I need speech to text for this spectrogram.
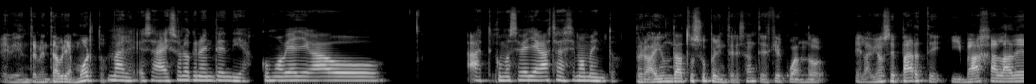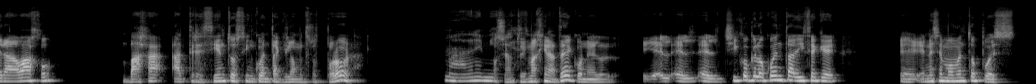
evidentemente habrían muerto. Vale, o sea, eso es lo que no entendía. ¿Cómo había llegado, hasta- cómo se había llegado hasta ese momento? Pero hay un dato súper interesante, es que cuando el avión se parte y baja ladera abajo, baja a 350 kilómetros por hora. Madre mía. O sea, tú imagínate, con el, el, el- el chico que lo cuenta dice que eh, en ese momento pues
